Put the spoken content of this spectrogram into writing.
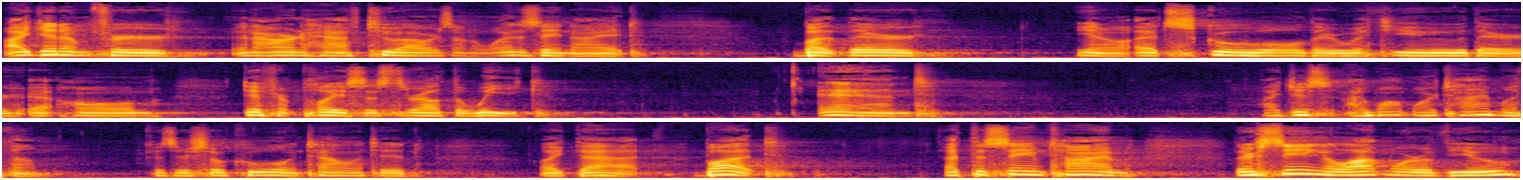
I get them for an hour and a half, two hours on a Wednesday night, but they're, you know, at school, they're with you, they're at home, different places throughout the week. And I just, I want more time with them because they're so cool and talented like that. But at the same time, they're seeing a lot more of you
